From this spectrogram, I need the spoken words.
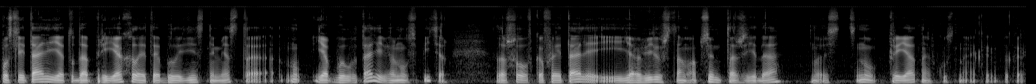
после Италии я туда приехал, это было единственное место. Ну, я был в Италии, вернулся в Питер, зашел в кафе Италия, и я увидел, что там абсолютно та же еда. То есть, ну, приятная, вкусная, как бы как.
